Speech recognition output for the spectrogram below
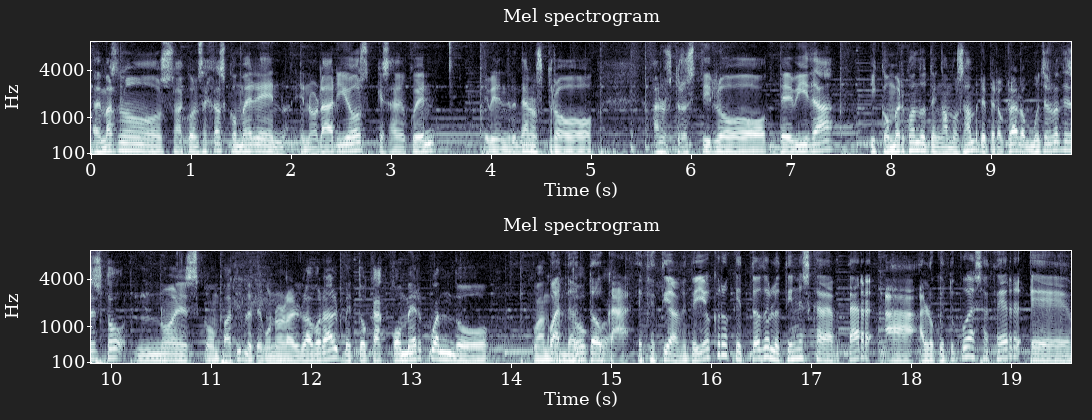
Además nos aconsejas comer en, en horarios que se adecuen evidentemente a nuestro, a nuestro estilo de vida y comer cuando tengamos hambre. Pero claro, muchas veces esto no es compatible. Tengo un horario laboral, me toca comer cuando, cuando, Cuando toca, efectivamente. Yo creo que todo lo tienes que adaptar a, a lo que tú puedas hacer eh,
